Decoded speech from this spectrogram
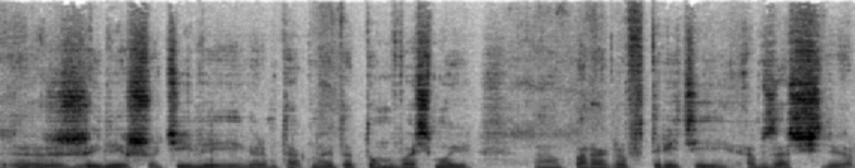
э, жили, шутили и говорим так, ну это том 8, параграф 3, абзац 4.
